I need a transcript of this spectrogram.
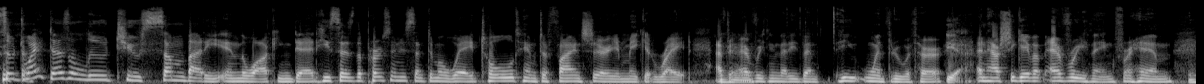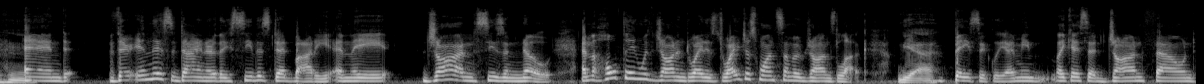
So Dwight does allude to somebody in The Walking Dead. He says the person who sent him away told him to find Sherry and make it right after everything that he'd been he went through with her. Mm-hmm. Yeah. Mm-hmm. And how she gave up everything for him. And they're in this diner, they see this dead body, and they John sees a note. And the whole thing with John and Dwight is Dwight just wants some of John's luck yeah basically. I mean, like I said, John found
